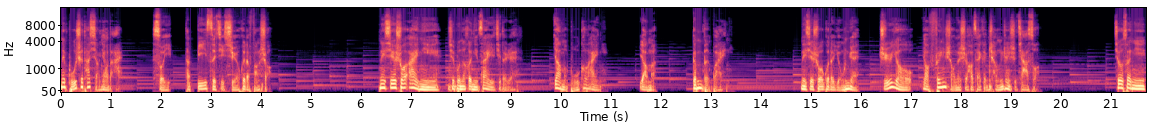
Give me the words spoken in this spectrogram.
那不是他想要的爱，所以他逼自己学会了放手。那些说爱你却不能和你在一起的人，要么不够爱你，要么根本不爱你。那些说过的永远，只有要分手的时候才肯承认是枷锁。就算你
